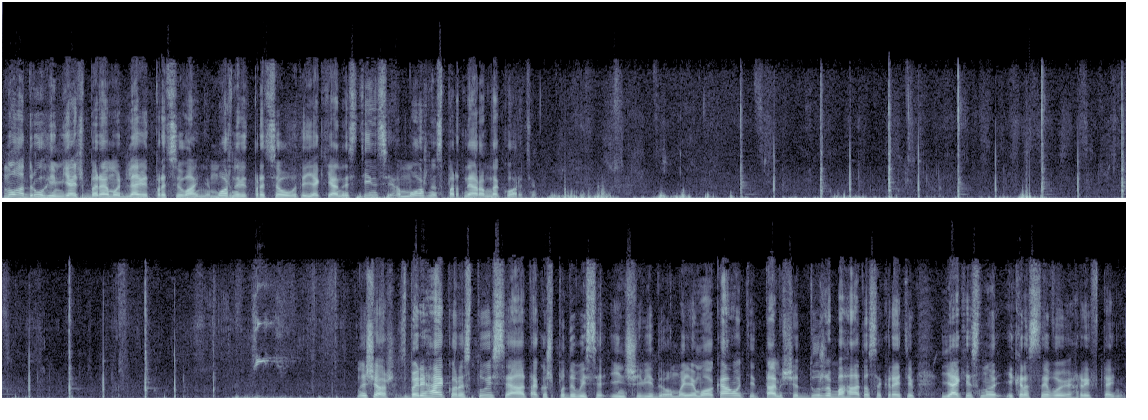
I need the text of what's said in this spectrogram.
Ну а другий м'яч беремо для відпрацювання. Можна відпрацьовувати як я на стінці, а можна з партнером на корті. Ну що ж, зберігай, користуйся, а також подивися інші відео в моєму аккаунті. Там ще дуже багато секретів якісної і красивої гри в теніс.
